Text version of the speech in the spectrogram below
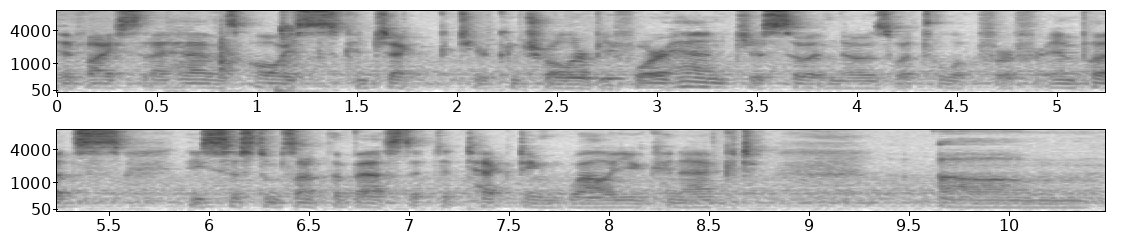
advice that I have is always connect your controller beforehand, just so it knows what to look for for inputs. These systems aren't the best at detecting while you connect. Um,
